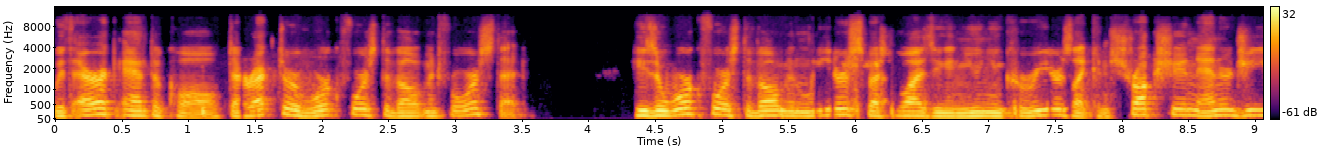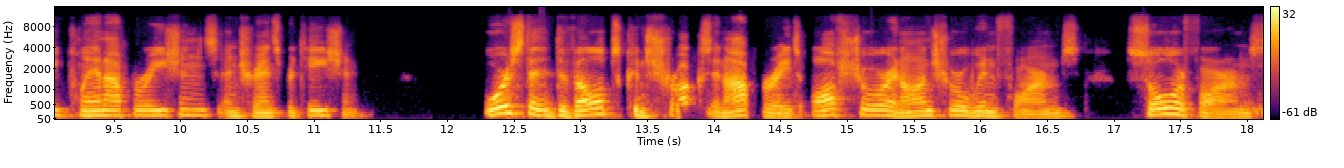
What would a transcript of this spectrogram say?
with Erik Antokal, Director of Workforce Development for Orsted. He's a workforce development leader specializing in union careers like construction, energy, plant operations, and transportation. Orsted develops, constructs, and operates offshore and onshore wind farms, solar farms,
